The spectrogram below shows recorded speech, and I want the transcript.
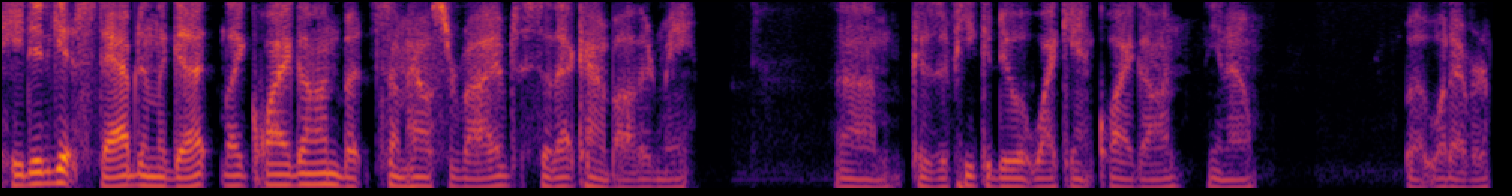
he did get stabbed in the gut like Qui Gon, but somehow survived. So that kind of bothered me. Because if he could do it, why can't Qui Gon? You know. But whatever.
